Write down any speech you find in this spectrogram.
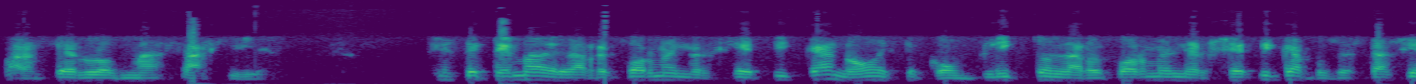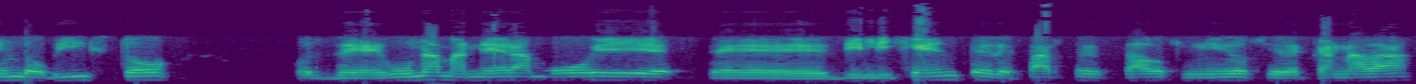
para hacerlos más ágiles. este tema de la reforma energética, ¿no? Este conflicto en la reforma energética, pues está siendo visto pues de una manera muy este, diligente de parte de Estados Unidos y de Canadá,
